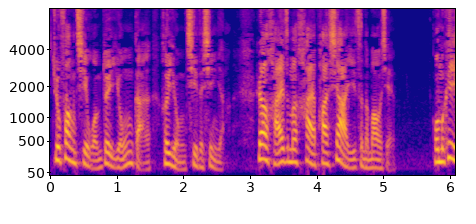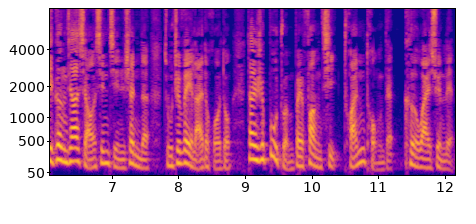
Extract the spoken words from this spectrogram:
就放弃我们对勇敢和勇气的信仰，让孩子们害怕下一次的冒险。我们可以更加小心谨慎地组织未来的活动，但是不准备放弃传统的课外训练。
